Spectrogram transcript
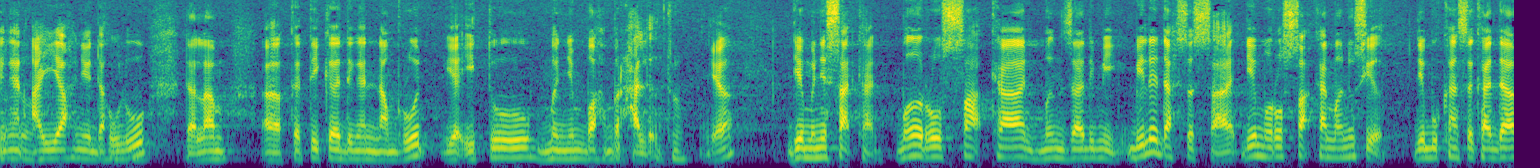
dengan Betul. ayahnya dahulu dalam uh, ketika dengan Namrud iaitu menyembah berhala. Betul. Ya. Dia menyesatkan, merosakkan, menzalimi. Bila dah sesat, dia merosakkan manusia. Dia bukan sekadar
